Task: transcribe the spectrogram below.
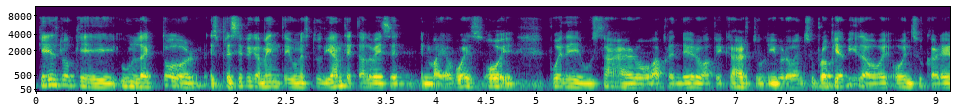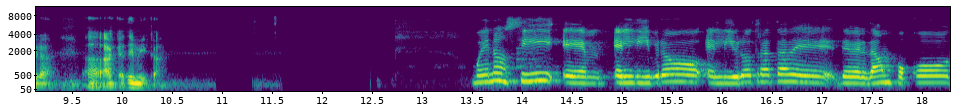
qué es lo que un lector, específicamente un estudiante tal vez en, en Hoy puede usar o aprender o aplicar tu libro en su propia vida o, en su carrera ah, académica? Bueno, sí, em, el, libro, el libro trata de, de verdad un poco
